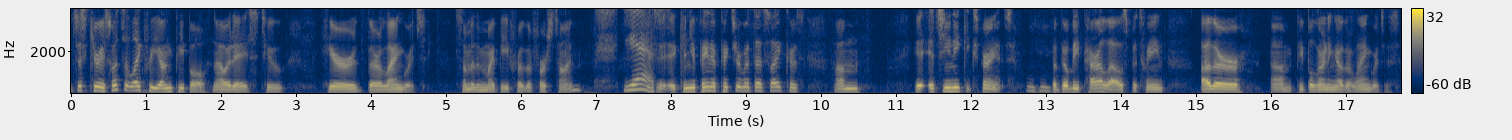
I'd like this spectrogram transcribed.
just curious, what's it like for young people nowadays to hear their language. Some of them might be for the first time. Yes. Can you paint a picture what that's like? Because um, it, it's a unique experience. Mm -hmm. But there'll be parallels between other um, people learning other languages.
